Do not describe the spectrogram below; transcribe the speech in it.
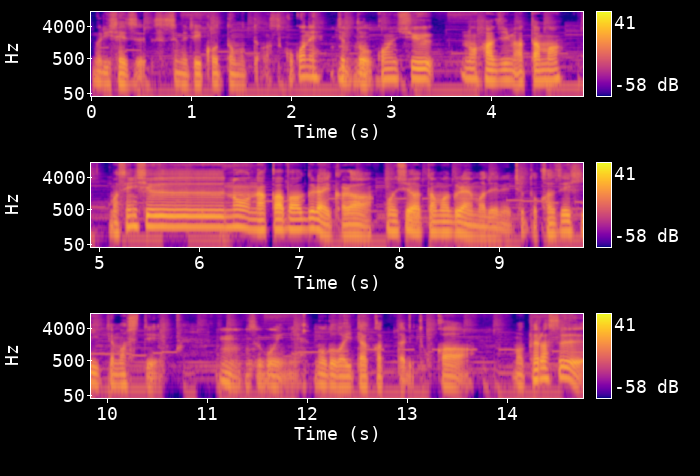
無理せず進めていこうと思ってます。ここね、ちょっと今週の始め、頭、まあ先週の半ばぐらいから今週頭ぐらいまでね、ちょっと風邪ひいてまして。すごいね、喉が痛かったりとか、まあプラス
